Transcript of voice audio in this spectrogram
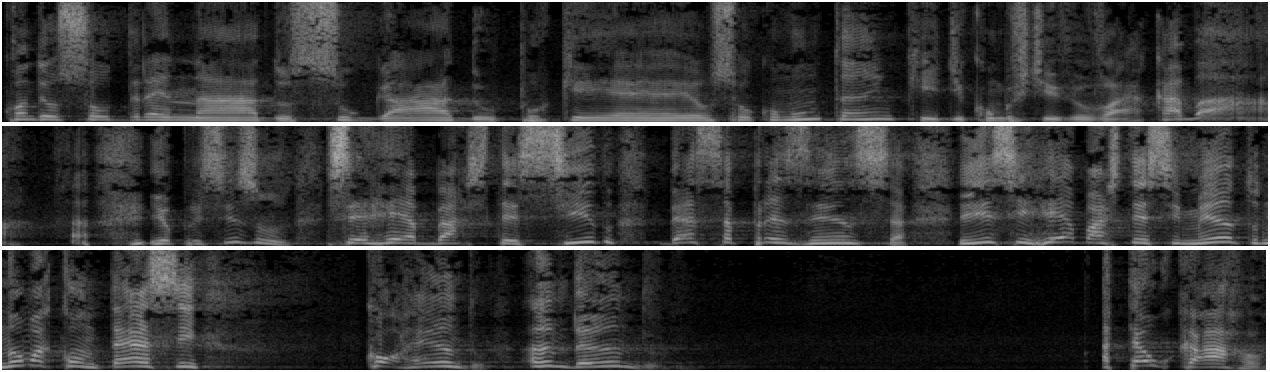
Quando eu sou drenado, sugado, porque eu sou como um tanque de combustível, vai acabar. E eu preciso ser reabastecido dessa presença. E esse reabastecimento não acontece correndo, andando. Até o carro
